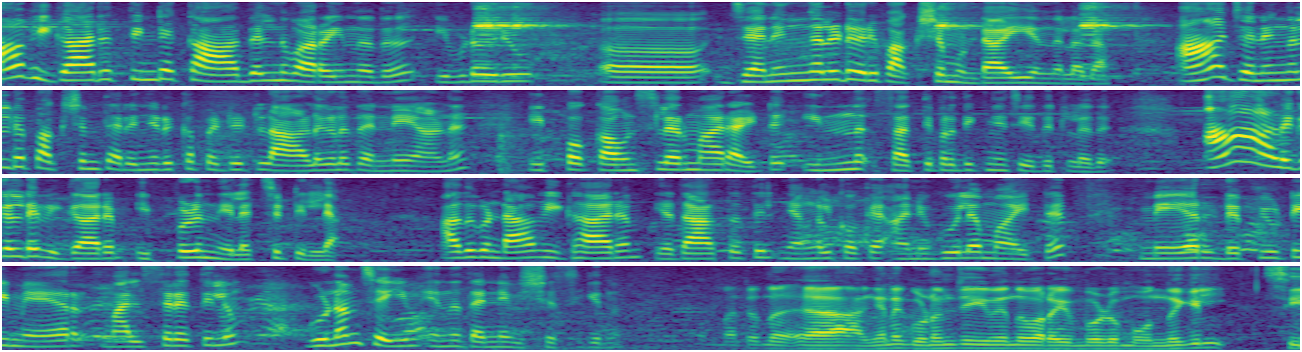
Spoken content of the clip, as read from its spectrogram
ആ വികാരത്തിന്റെ കാതൽ എന്ന് പറയുന്നത് ഇവിടെ ഒരു ജനങ്ങളുടെ ഒരു പക്ഷം ഉണ്ടായി എന്നുള്ളതാണ് ആ ജനങ്ങളുടെ പക്ഷം തിരഞ്ഞെടുക്കപ്പെട്ടിട്ടുള്ള ആളുകൾ തന്നെയാണ് ഇപ്പോൾ കൗൺസിലർമാരായിട്ട് ഇന്ന് സത്യപ്രതിജ്ഞ ചെയ്തിട്ടുള്ളത്. ആ ആളുകളുടെ വികാരം ഇപ്പോഴും നിലച്ചിട്ടില്ല. അതുകൊണ്ട് ആ വികാരം യഥാർത്ഥത്തിൽ ഞങ്ങൾക്കൊക്കെ അനുകൂലമായിട്ട് മേയർ ഡെപ്യൂട്ടി മേയർ മത്സരത്തിലും ഗുണം ചെയ്യും എന്ന് തന്നെ വിശ്വസിക്കുന്നു. മറ്റൊന്ന് അങ്ങനെ ഗുണം ചെയ്യുമെന്ന് പറയുമ്പോഴും ഒന്നുകിൽ സി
